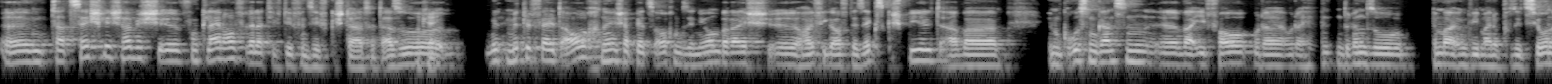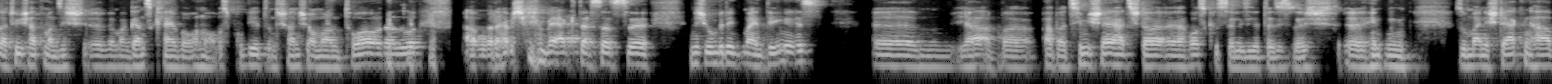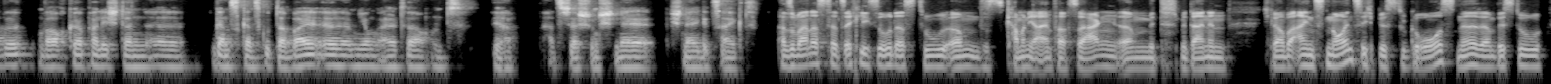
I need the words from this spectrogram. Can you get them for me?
Ähm, tatsächlich habe ich äh, von klein auf relativ defensiv gestartet. Also okay. Mittelfeld auch. Ne? Ich habe jetzt auch im Seniorenbereich äh, häufiger auf der Sechs gespielt, aber im Großen und Ganzen äh, war EV oder, oder hinten drin so immer irgendwie meine Position. Natürlich hat man sich, äh, wenn man ganz klein war, auch mal ausprobiert und stand ich auch mal im Tor oder so. aber da habe ich gemerkt, dass das äh, nicht unbedingt mein Ding ist. Ähm, ja, aber, aber ziemlich schnell hat sich da herauskristallisiert, dass ich, dass ich äh, hinten so meine Stärken habe, war auch körperlich dann äh, ganz, ganz gut dabei äh, im jungen Alter und ja, hat sich das schon schnell, schnell gezeigt. Also war das tatsächlich so, dass du, ähm, das kann man ja einfach sagen, ähm, mit, mit deinen, ich glaube, 1,90 bist du groß, ne? Dann bist du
